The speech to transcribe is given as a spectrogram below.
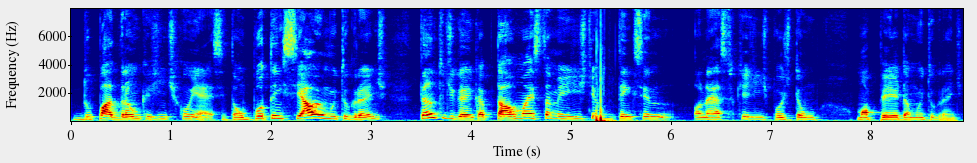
do padrão que a gente conhece. Então o potencial é muito grande, tanto de ganho de capital, mas também a gente tem, tem que ser honesto que a gente pode ter um, uma perda muito grande.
